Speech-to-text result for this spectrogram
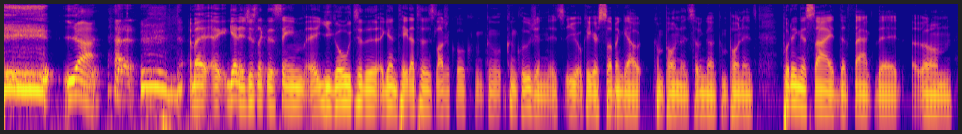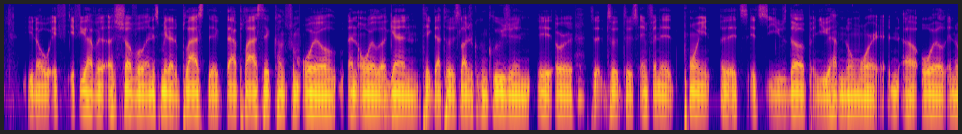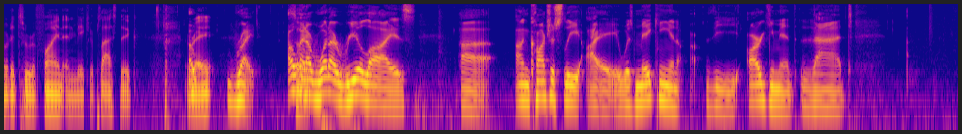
yeah. but again, it's just like the same. Uh, you go to the again, take that to this logical con- conclusion. It's okay. You're subbing out components, subbing out components, putting aside the fact that um, you know if if you have a, a shovel and it's made out of plastic, that plastic comes from oil, and oil again. Take that to this logical conclusion, it, or to, to, to this infinite point. It's it's used up, and you have no more uh, oil in order to refine and make your plastic, right? Right. Oh, So- and I, what I realize uh, unconsciously, I was making an the argument that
